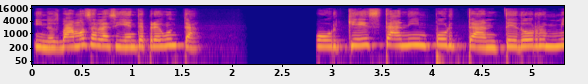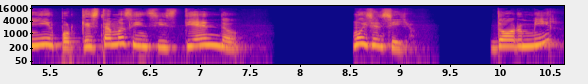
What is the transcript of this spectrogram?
Y nos vamos a la siguiente pregunta. ¿Por qué es tan importante dormir? ¿Por qué estamos insistiendo? Muy sencillo. Dormir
